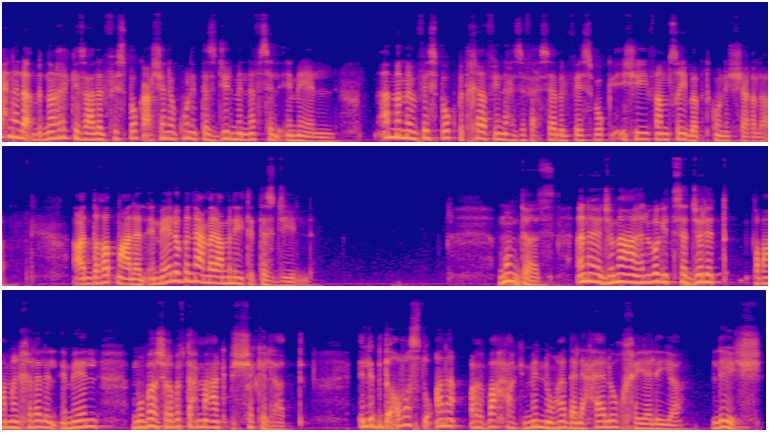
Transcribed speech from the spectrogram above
إحنا لا بدنا نركز على الفيسبوك عشان يكون التسجيل من نفس الإيميل. أما من فيسبوك بتخافي نحذف حساب الفيسبوك إشي فمصيبة بتكون الشغلة. عاد ضغطنا على الإيميل وبنعمل عملية التسجيل. ممتاز. أنا يا جماعة هالوقت سجلت طبعا من خلال الإيميل مباشرة بفتح معك بالشكل هاد. اللي بدي أوصله أنا أرباحك منه هذا لحاله خيالية. ليش؟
